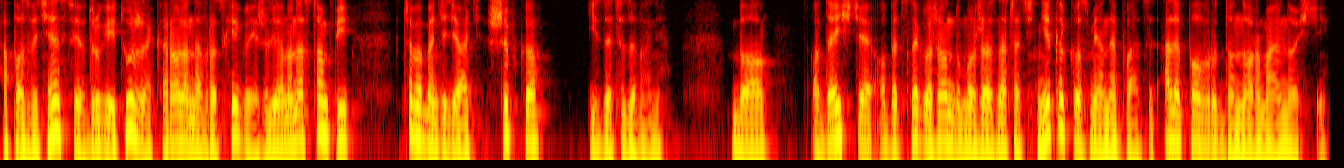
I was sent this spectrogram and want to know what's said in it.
A po zwycięstwie w drugiej turze Karola Nawrockiego, jeżeli ono nastąpi, trzeba będzie działać szybko i zdecydowanie. Bo odejście obecnego rządu może oznaczać nie tylko zmianę władzy, ale powrót do normalności.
